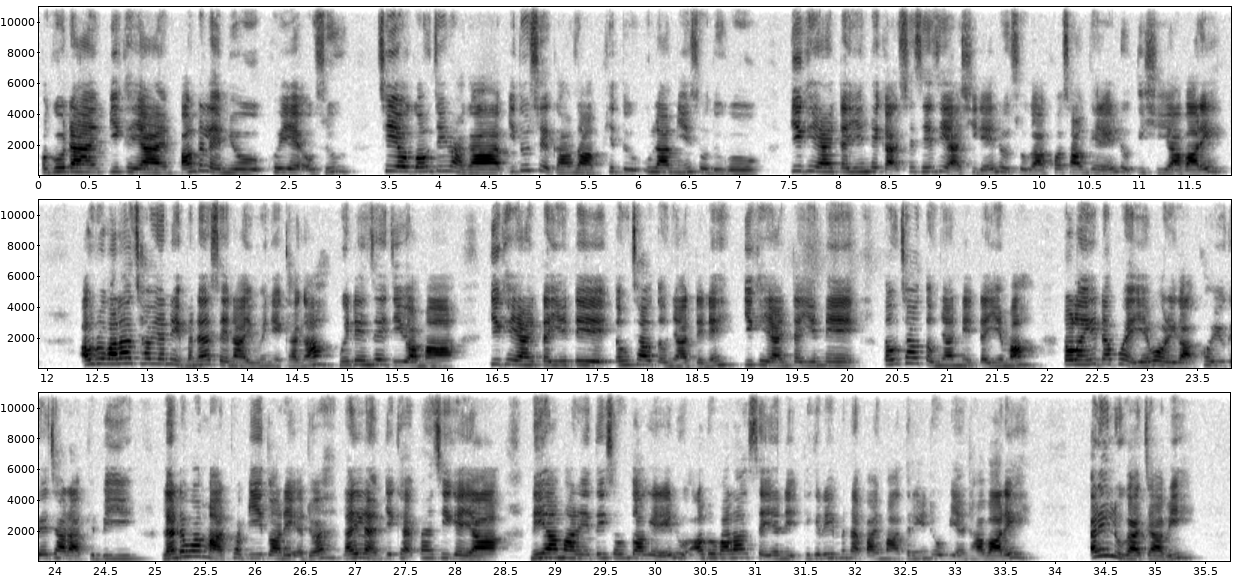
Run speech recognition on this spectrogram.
ပဲခူးတိုင်းပြည်ခရိုင်ပေါင်းတလဲမျိုးခွေရဲ့အုပ်စုချီယုတ်ကုန်းကျေးရွာကပြည်သူ့စစ်ခေါင်းဆောင်ဖြစ်သူဦးလာမြင့်ဆိုသူကိုပြည်ခရိုင်တရင်နှစ်ကစစ်ဆေးစရာရှိတယ်လို့ဆိုကခေါ်ဆောင်ခဲ့တယ်လို့သိရှိရပါတယ်။ အော်တိုဘာလ6ရက်နေ့မနက်10:00နာရီဝန်းကျင်ခန့်ကဝင်တင်စိတ်ကျေးရွာမှာပြည်ခရိုင်တရင်1 3639တင်နဲ့ပြည်ခရိုင်တရင်2 3639တရင်မှာတော်လန်ရေးတပ်ဖွဲ့ရဲဘော်တွေကခေါ်ယူခဲ့ကြတာဖြစ်ပြီးလန်တဝက်မှာထွက်ပြေးသွားတဲ့အတွက်လိုက်လံပစ်ခတ်ဖမ်းဆီးခဲ့ရာနေရာမှာတင်သိဆုံးသွားခဲ့တယ်လို့အော်တိုဘာလ10ရက်နေ့ဒီကနေ့မနက်ပိုင်းမှာသတင်းထုတ်ပြန်ထားပါတယ်။အဲ့ဒီလူကကြပြီး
